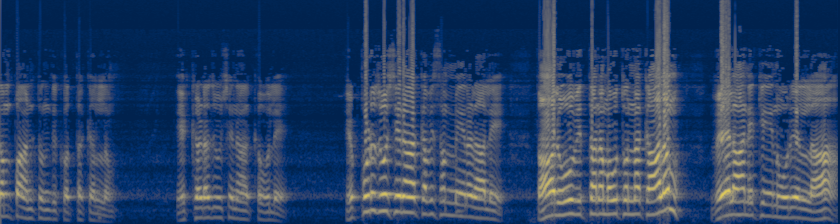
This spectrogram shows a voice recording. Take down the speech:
గంప అంటుంది కొత్త కళ్ళం. ఎక్కడ చూసినా కవులే ఎప్పుడు చూసినా కవి సమ్మేళనాలే. తాలు విత్తనమవుతున్న కాలం వేలానికే నూరెల్లా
